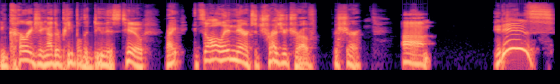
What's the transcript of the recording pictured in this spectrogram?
encouraging other people to do this too, right? It's all in there. It's a treasure trove for sure. Um, it is.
